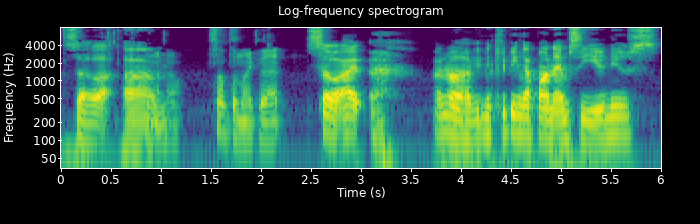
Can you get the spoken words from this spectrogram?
so, I don't um, know. Something like that. So I, I don't know. Have you been keeping up on MCU news?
